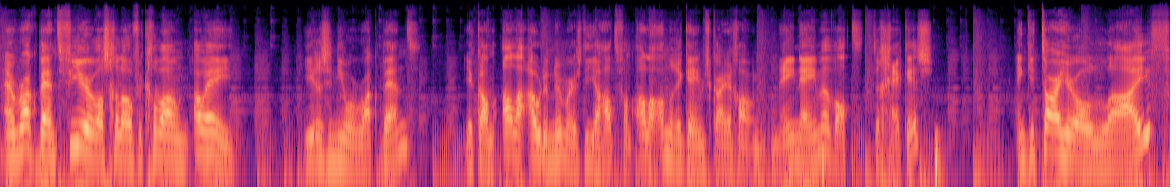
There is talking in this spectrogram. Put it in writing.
En Rock Band 4 was geloof ik gewoon... Oh hey, hier is een nieuwe Rock Band. Je kan alle oude nummers die je had van alle andere games... kan je gewoon meenemen, wat te gek is. En Guitar Hero Live...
